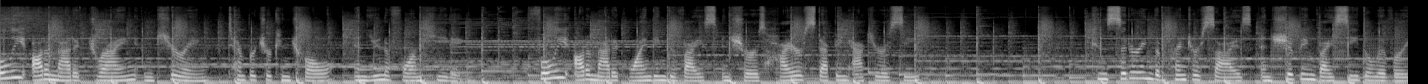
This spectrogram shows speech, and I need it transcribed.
Fully automatic drying and curing, temperature control, and uniform heating. Fully automatic winding device ensures higher stepping accuracy. Considering the printer size and shipping by sea delivery,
